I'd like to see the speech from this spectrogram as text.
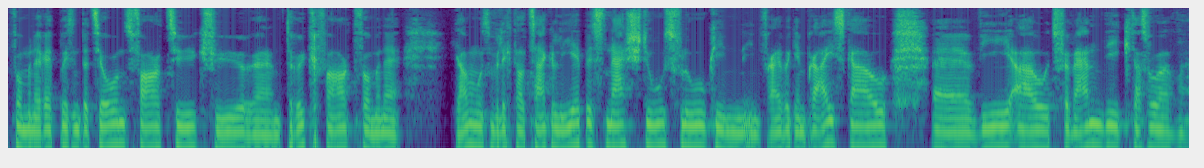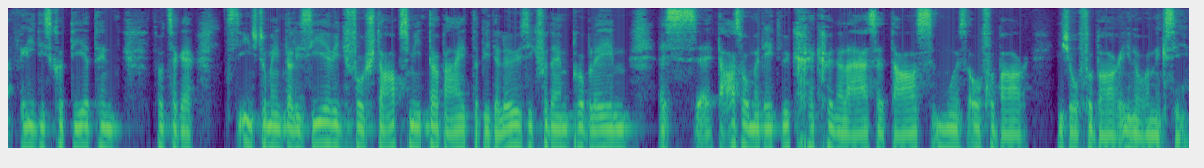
von einem Repräsentationsfahrzeug für ähm, die Rückfahrt von einem ja, man muss vielleicht halt sagen, Liebesnestausflug in, in Freiburg im Breisgau, äh, wie auch die Verwendung, das, wo wir viel diskutiert haben, sozusagen die Instrumentalisierung von Stabsmitarbeitern bei der Lösung von dem Problem. Es, äh, das, was man dort wirklich können lesen, das muss offenbar, ist offenbar in Ordnung sein.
